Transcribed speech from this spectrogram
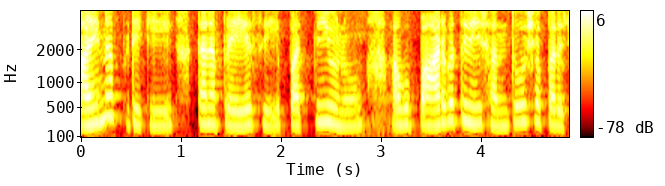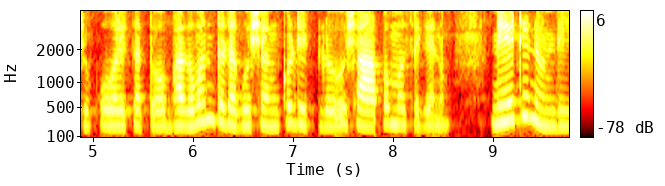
అయినప్పటికీ తన ప్రేయసి పత్నియును అగు పార్వతిని సంతోషపరచు కోరికతో భగవంతుడగు శంకుడిట్లు శాపమొసగెను. నేటి నుండి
